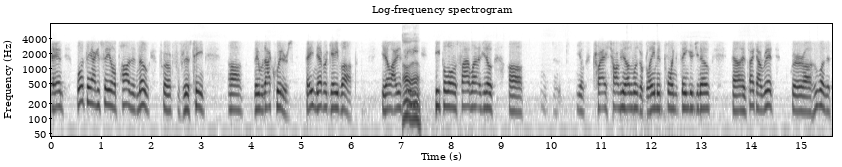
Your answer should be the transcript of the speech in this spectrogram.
And one thing I can say on a positive note for for, for this team, uh, they were not quitters. They never gave up. You know, I didn't see Oh, any yeah. people on the sidelines. You know, uh, you know, trash talking the other ones or blaming, pointing fingers. You know, uh, in fact, I read where uh, who was it?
